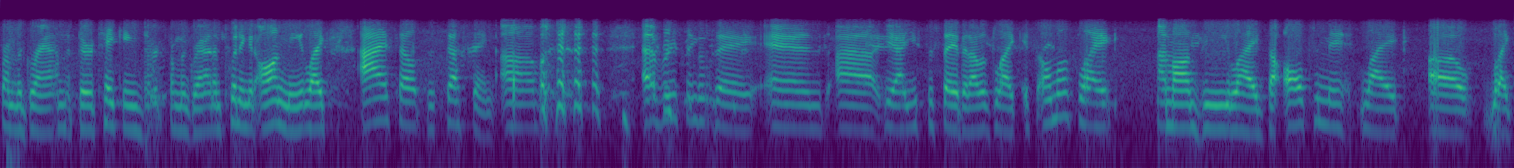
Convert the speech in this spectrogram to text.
from the ground that they're taking dirt from the ground and putting it on me like i felt disgusting um every single day and uh yeah i used to say that i was like it's almost like i'm on the like the ultimate like uh like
